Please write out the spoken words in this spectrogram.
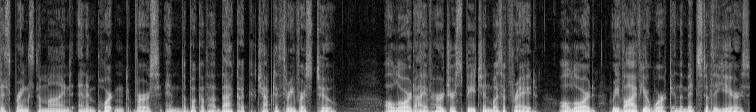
This brings to mind an important verse in the book of Habakkuk, chapter 3, verse 2. O Lord, I have heard your speech and was afraid. O Lord, revive your work in the midst of the years.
